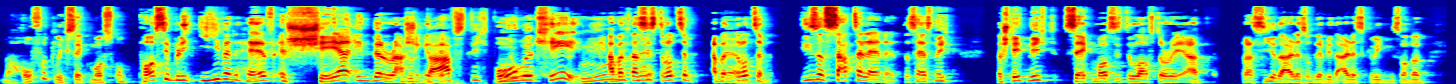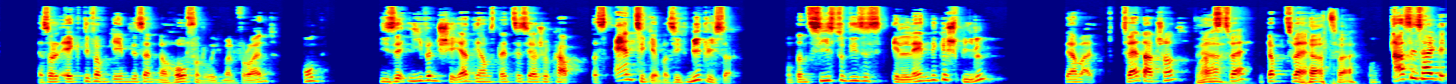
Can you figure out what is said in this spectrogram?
Na, hoffentlich, sagt Moss, und possibly even have a share in the Du rushing attack. darfst nicht nur Okay, aber das ist trotzdem, aber Ja. trotzdem, dieser Satz alleine, das heißt nicht, da steht nicht, Zach Moss ist die Love Story, er rasiert alles und er wird alles kriegen, sondern er soll active am Game Design, na hoffentlich, mein Freund. Und diese Even Share, die haben es letztes Jahr schon gehabt. Das Einzige, was ich wirklich sage, und dann siehst du dieses elendige Spiel, wir haben zwei Touchdowns, Ja. waren's zwei? Ich glaube zwei. Ja, zwei. Und das ist halt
